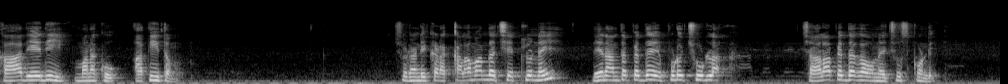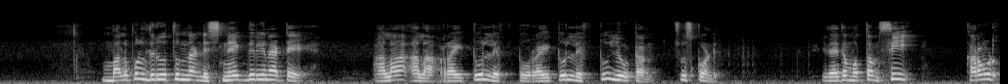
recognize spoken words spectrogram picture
కాదేది మనకు అతీతం. చూడండి ఇక్కడ కలమంద చెట్లు ఉన్నాయి నేను అంత పెద్ద ఎప్పుడూ చూడలా. చాలా పెద్దగా ఉన్నాయి చూసుకోండి. మలుపులు తిరుగుతుందండి స్నేక్ తిరిగినట్టే. అలా అలా right left right left U turn చూసుకోండి. ఇదైతే మొత్తం సి కరవుడు.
